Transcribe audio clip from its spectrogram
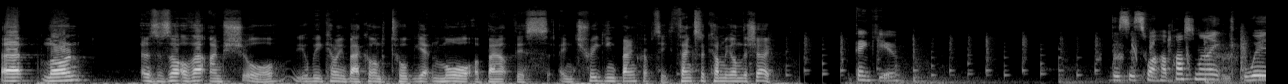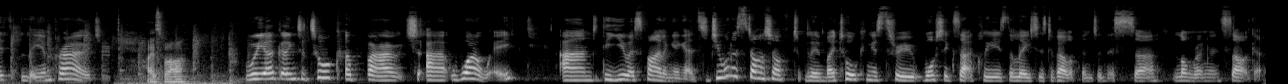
Uh, Lauren, as a result of that, I'm sure you'll be coming back on to talk yet more about this intriguing bankruptcy. Thanks for coming on the show. Thank you. This is Swaha Pattanaik with Liam Proud. Hi, Swaha. We are going to talk about uh, Huawei and the US filing against. Do you want to start off, Liam, by talking us through what exactly is the latest development in this uh, long-running saga?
